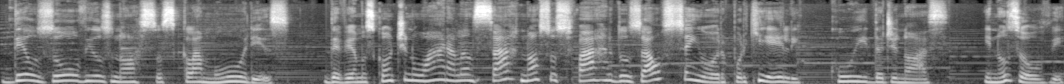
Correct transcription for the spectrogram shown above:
Deus ouve os nossos clamores. Devemos continuar a lançar nossos fardos ao Senhor, porque Ele cuida de nós e nos ouve,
